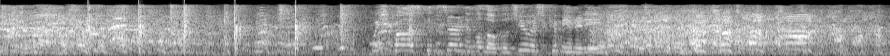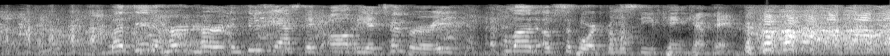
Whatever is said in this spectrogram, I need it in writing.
to the crowd, which caused concern in the local Jewish community. but did earn her enthusiastic, albeit temporary, flood of support from the Steve King campaign.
